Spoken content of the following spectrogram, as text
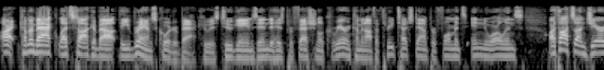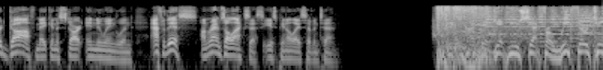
All right, coming back, let's talk about the Rams quarterback who is two games into his professional career and coming off a three touchdown performance in New Orleans. Our thoughts on Jared Goff making a start in New England. After this, on Rams All Access, ESPN LA 710. It's time to get you set for Week 13.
